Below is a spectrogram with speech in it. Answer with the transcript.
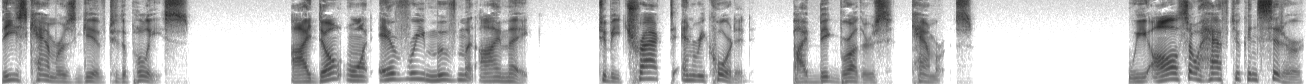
these cameras give to the police. I don't want every movement I make to be tracked and recorded by Big Brother's cameras. We also have to consider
